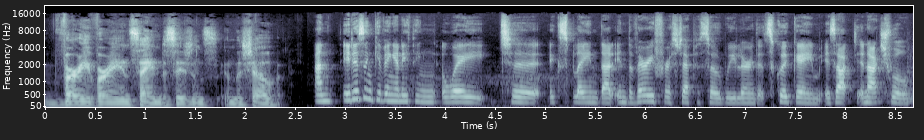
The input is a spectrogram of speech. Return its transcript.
very, very insane decisions in the show. And it isn't giving anything away to explain that in the very first episode, we learned that Squid Game is act- an actual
